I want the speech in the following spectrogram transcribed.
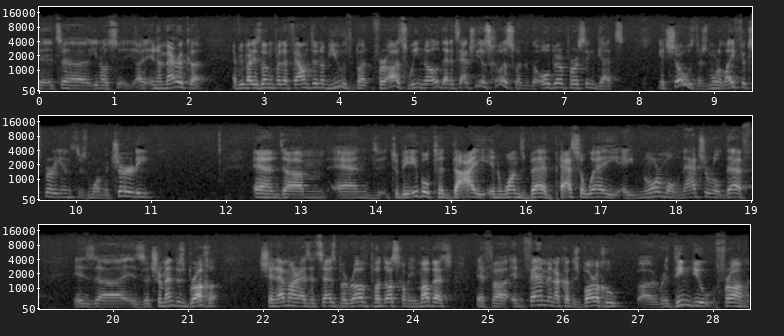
It's a, you know, uh, in America, everybody's looking for the fountain of youth. But for us, we know that it's actually a schus. When the older a person gets, it shows there's more life experience, there's more maturity. And, um, and to be able to die in one's bed, pass away a normal, natural death, is, uh, is a tremendous bracha. Shenemar, as it says, Barav Padoscham Imabes, if uh, in famine HaKadosh Baruch Hu uh, redeemed you from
